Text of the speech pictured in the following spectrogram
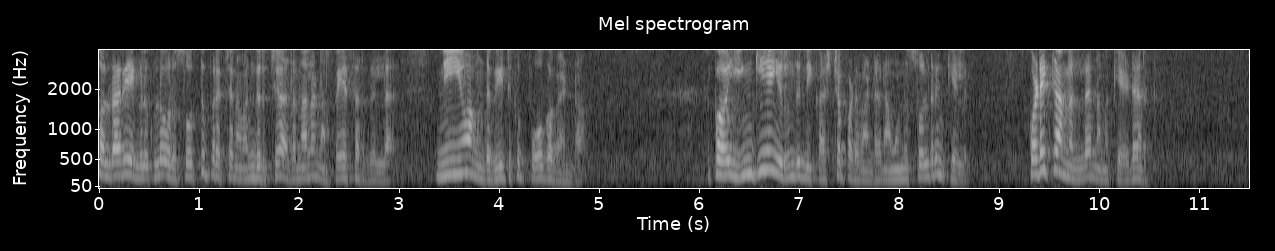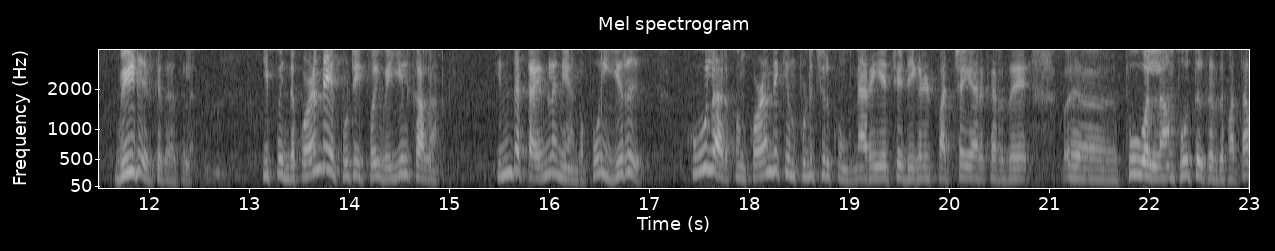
சொல்கிறாரு எங்களுக்குள்ள ஒரு சொத்து பிரச்சனை வந்துருச்சு. அதனால் நான் பேசுறதில்ல. நீயும் அந்த வீட்டுக்கு போக வேண்டாம். இப்போ இங்கேயே இருந்து நீ கஷ்டப்பட வேண்டாம். நான் ஒன்று சொல்கிறேன் கேளு. கொடைக்கானலில் நமக்கு இடம் இருக்குது வீடு இருக்குது அதில். இப்போ இந்த குழந்தைய கூட்டிகிட்டு போய் வெயில் காலம். இந்த டைமில் நீ அங்கே போய் இரு. கூலாக இருக்கும். குழந்தைக்கும் பிடிச்சிருக்கும். நிறைய செடிகள் பச்சையாக இருக்கிறது பூவெல்லாம் பூத்துருக்கிறது பார்த்தா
